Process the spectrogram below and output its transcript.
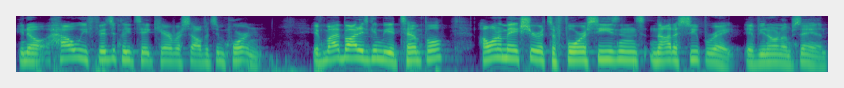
you know, how we physically take care of ourselves, it's important. If my body's gonna be a temple, I wanna make sure it's a four seasons, not a super eight, if you know what I'm saying.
